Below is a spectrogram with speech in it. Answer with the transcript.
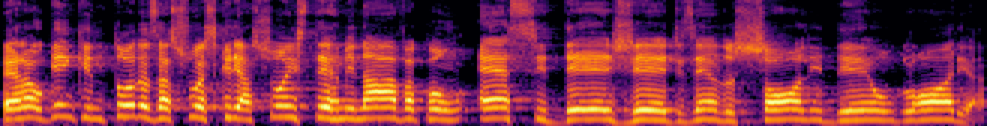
Era alguém que em todas as suas criações terminava com SDG, dizendo só lhe deu glória.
